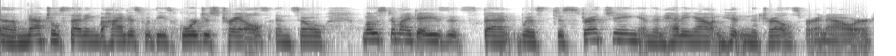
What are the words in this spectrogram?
um, natural setting behind us with these gorgeous trails. And so most of my days it's spent with just stretching and then heading out and hitting the trails for an hour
